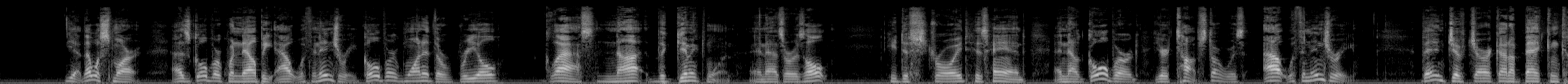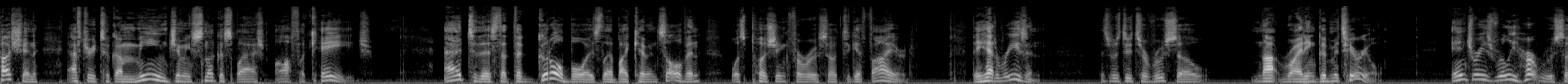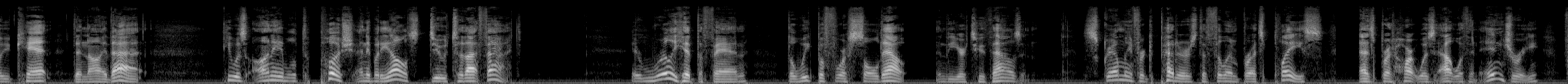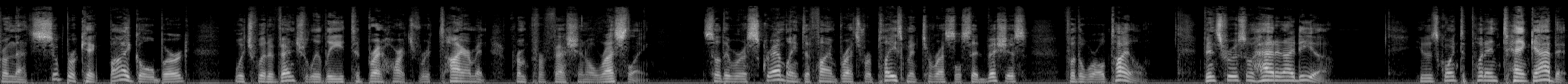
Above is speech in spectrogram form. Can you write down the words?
Yeah, that was smart, as Goldberg would now be out with an injury. Goldberg wanted the real glass, not the gimmicked one, and as a result, he destroyed his hand, and now Goldberg, your top star, was out with an injury. Then Jeff Jarrett got a bad concussion after he took a mean Jimmy Snuka splash off a cage. Add to this that the good old boys, led by Kevin Sullivan, was pushing for Russo to get fired. They had reason. This was due to Russo not writing good material. Injuries really hurt Russo, you can't deny that. He was unable to push anybody else due to that fact. It really hit the fan the week before Sold Out in the year 2000. Scrambling for competitors to fill in Bret's place, as Bret Hart was out with an injury from that super kick by Goldberg, which would eventually lead to Bret Hart's retirement from professional wrestling. So they were scrambling to find Bret's replacement to wrestle Sid Vicious for the world title. Vince Russo had an idea. He was going to put in Tank Abbott,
